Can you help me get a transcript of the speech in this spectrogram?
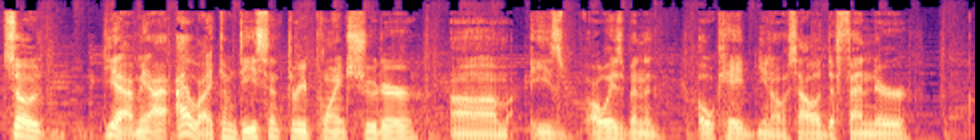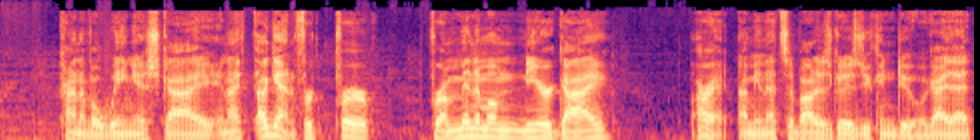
So, yeah, I mean, I, I like him. Decent three point shooter. Um, he's always been an okay, you know, solid defender, kind of a wingish guy. And I again for for for a minimum near guy, all right. I mean, that's about as good as you can do. A guy that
